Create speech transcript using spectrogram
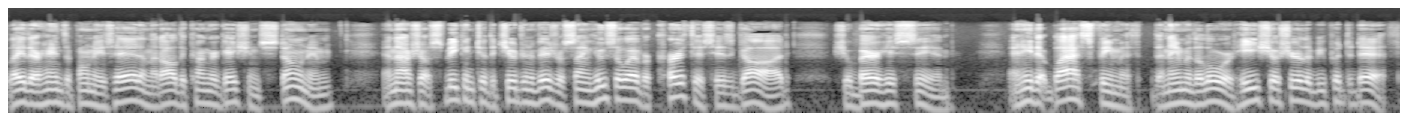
lay their hands upon his head, and let all the congregation stone him. And thou shalt speak unto the children of Israel, saying, Whosoever curseth his God shall bear his sin. And he that blasphemeth the name of the Lord, he shall surely be put to death.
